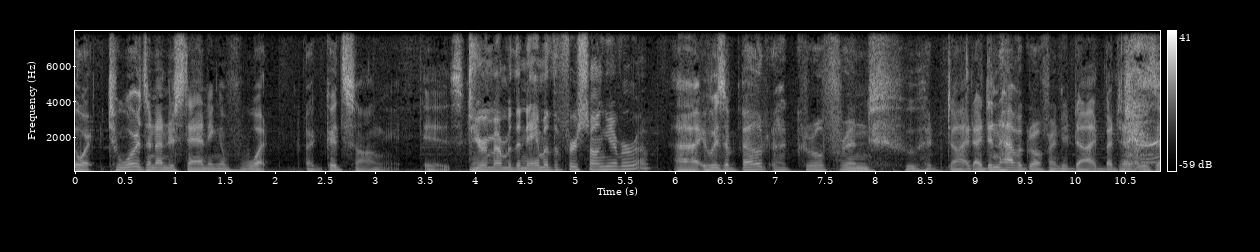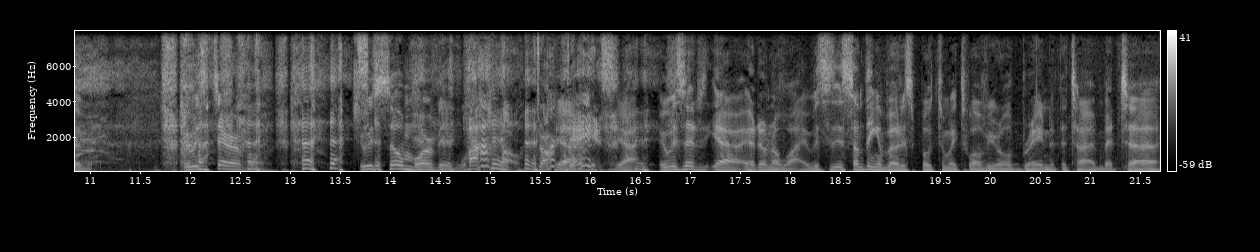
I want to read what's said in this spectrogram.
or towards an understanding of what a good song is. do you remember the name of the first song you ever wrote? Uh, it was about a girlfriend who had died. I didn't have a girlfriend who died, but it was a. It was terrible. It was so morbid. Wow, dark yeah, days. Yeah, it was a yeah. I don't know why. It was it's something about it spoke to my twelve year old brain at the time, but. uh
